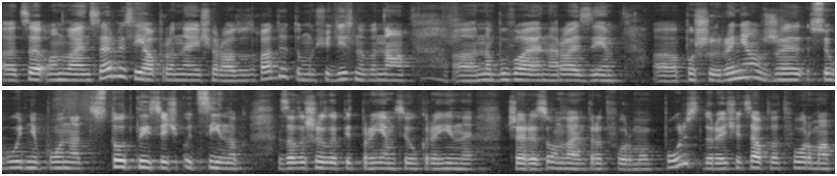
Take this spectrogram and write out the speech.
Е, Це онлайн-сервіс. Я про неї щоразу згадую, тому що дійсно вона е, набуває наразі поширення. Вже сьогодні понад 100 тисяч оцінок залишили підприємці України через онлайн-платформу Пульс. До речі, ця платформа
